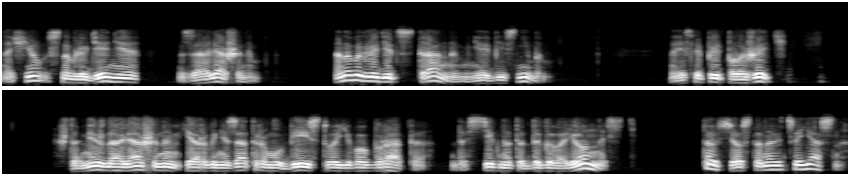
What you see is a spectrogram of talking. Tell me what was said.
Начнем с наблюдения за Аляшиным. Оно выглядит странным, необъяснимым. Но если предположить, что между Аляшиным и организатором убийства его брата достигнута договоренность, то все становится ясно.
